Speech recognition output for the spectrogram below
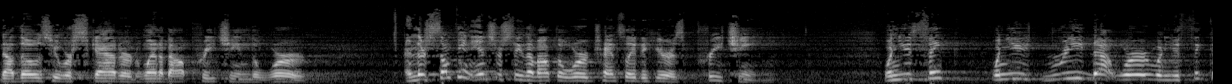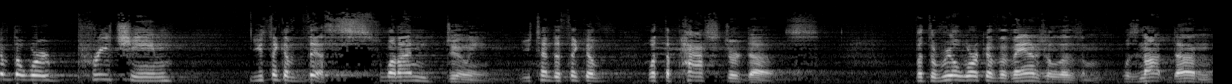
Now those who were scattered went about preaching the word. And there's something interesting about the word translated here as preaching. When you think, when you read that word, when you think of the word preaching, you think of this, what I'm doing. You tend to think of what the pastor does. But the real work of evangelism was not done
